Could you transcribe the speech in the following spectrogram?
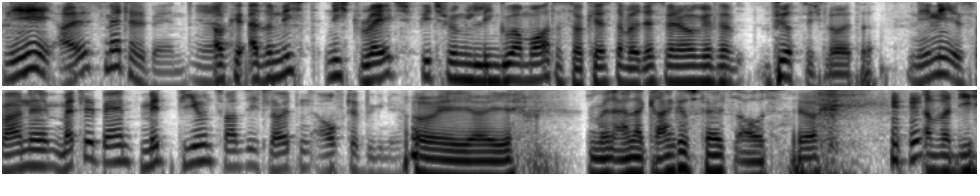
nee, nee, als Metalband. Ja. Okay, also nicht, nicht Rage featuring Lingua Mortis Orchester, weil das wären ungefähr 40 Leute. Nee, nee, es war eine Metalband mit 24 Leuten auf der Bühne. Uiuiui. Und wenn einer krank ist, fällt's aus. Ja. Aber die,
